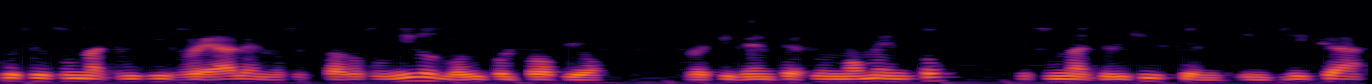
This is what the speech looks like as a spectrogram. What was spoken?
pues es una crisis real en los Estados Unidos, lo dijo el propio presidente hace un momento, es una crisis que implica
